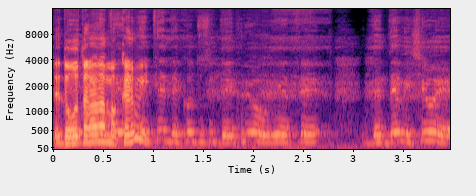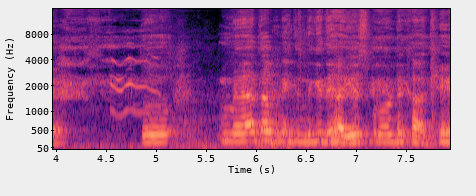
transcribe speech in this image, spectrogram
ਤੇ ਦੋ ਤਰ੍ਹਾਂ ਦਾ ਮੱਖਣ ਵੀ? ਇੱਥੇ ਦੇਖੋ ਤੁਸੀਂ ਦੇਖ ਰਹੇ ਹੋਗੇ ਇੱਥੇ ਗੱਦੇ ਵਿਛੇ ਹੋਏ ਆ। ਤੋ ਮੈਂ ਤਾਂ ਆਪਣੀ ਜ਼ਿੰਦਗੀ ਦੇ ਹਾਈਐਸਟ ਪਰੌਂਠੇ ਖਾ ਕੇ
